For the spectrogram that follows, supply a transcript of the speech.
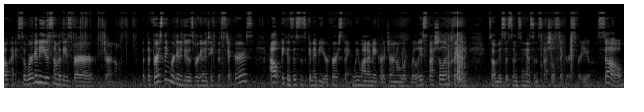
Okay, so we're gonna use some of these for our journal. But the first thing we're gonna do is we're gonna take the stickers out because this is gonna be your first thing. We wanna make our journal look really special and pretty. So Mrs. Simpson has some special stickers for you. So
